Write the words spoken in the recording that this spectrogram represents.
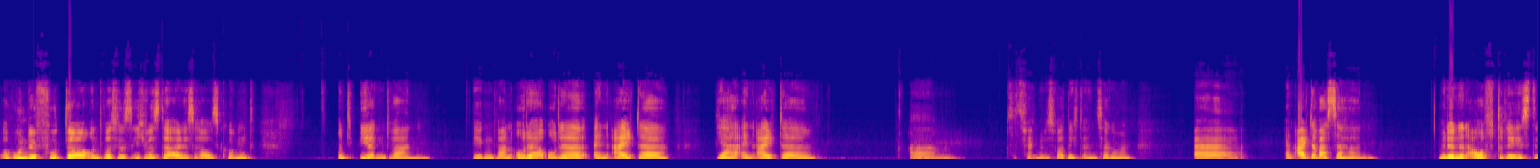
Hundefutter und was weiß ich, was da alles rauskommt. Und irgendwann, irgendwann, oder, oder ein alter, ja, ein alter, ähm, jetzt fällt mir das Wort nicht ein, sag mal, äh, ein alter Wasserhahn. Wenn du einen aufdrehst,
